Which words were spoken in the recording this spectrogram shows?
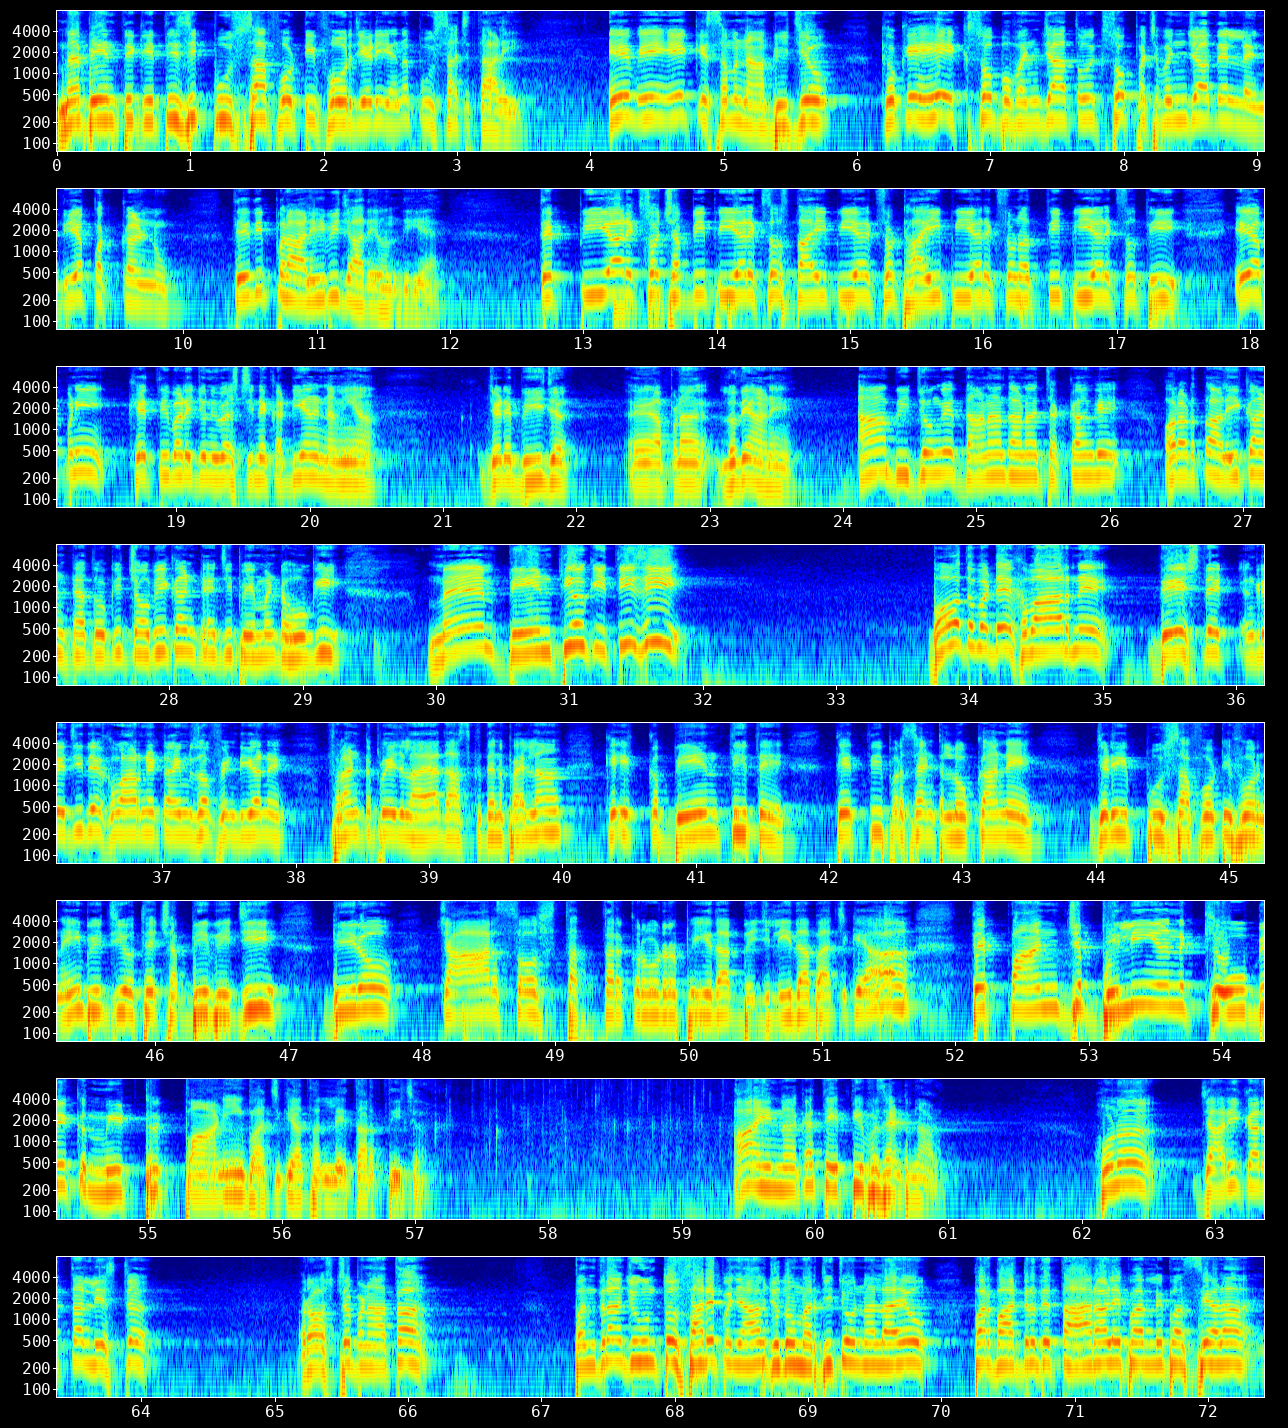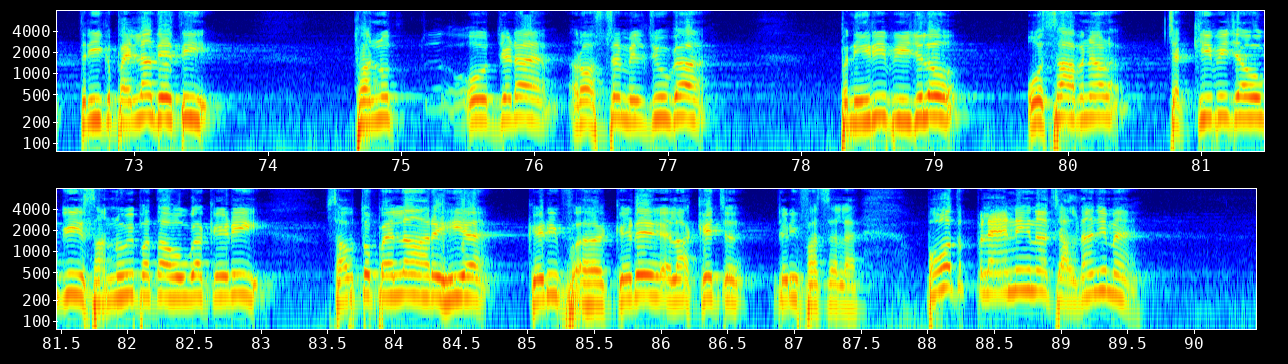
ਮੈਂ ਬੇਨਤੀ ਕੀਤੀ ਸੀ, ਪੂਸਾ 44 ਜਿਹੜੀ ਹੈ ਨਾ, ਪੂਸਾ 44 ਇਹ ਇਹ ਇਹ ਕਿਸਮ ਨਾ ਬੀਜਿਓ, ਕਿਉਂਕਿ ਇਹ 152 ਤੋਂ 155 ਦਿਨ ਲੈਂਦੀ ਹੈ ਪੱਕਣ ਨੂੰ, ਤੇ ਇਹਦੀ ਪਰਾਲੀ ਵੀ ਜ਼ਿਆਦਾ ਹੁੰਦੀ ਹੈ। ਤੇ PR 126 PR 127 PR 128 PR 129 PR 130 ਇਹ ਆਪਣੀ ਖੇਤੀਬਾੜੀ ਯੂਨੀਵਰਸਿਟੀ ਨੇ ਕੱਢੀਆਂ ਨੇ ਨਵੀਆਂ, ਜਿਹੜੇ ਬੀਜ ਆਪਣਾ ਲੁਧਿਆਣੇ। ਆ ਬੀਜੋਗੇ ਦਾਣਾ ਦਾਣਾ ਚੱਕਾਂਗੇ, ਔਰ 48 ਘੰਟਿਆਂ ਤੋਂ ਕਿ 24 ਘੰਟਿਆਂ 'ਚ ਹੀ ਪੇਮੈਂਟ ਹੋਊਗੀ। ਮੈਂ ਬੇਨਤੀਓ ਕੀਤੀ ਸੀ। ਬਹੁਤ ਵੱਡੇ ਅਖਬਾਰ ਨੇ, ਦੇਸ਼ ਦੇ, ਅੰਗਰੇਜ਼ੀ ਦੇ ਅਖਬਾਰ ਨੇ ਟਾਈਮਜ਼ ਆਫ ਇੰਡੀਆ ਨੇ। ਫਰੰਟ ਪੇਜ ਲਾਇਆ 10 ਕੁ ਦਿਨ ਪਹਿਲਾਂ ਕਿ ਇੱਕ ਬੇਨਤੀ ਤੇ 33% ਲੋਕਾਂ ਨੇ ਜਿਹੜੀ ਪੂਸਾ 44 ਨਹੀਂ ਬੀਜੀ, ਉੱਥੇ 26 ਬੀਜੀ। ਵੀਰੋ 477 ਕਰੋੜ ਰੁਪਏ ਦਾ ਬਿਜਲੀ ਦਾ ਬਚ ਗਿਆ ਤੇ 5 ਬਿਲੀਅਨ ਕਿਊਬਿਕ ਮੀਟਰ ਪਾਣੀ ਬਚ ਗਿਆ ਥੱਲੇ ਧਰਤੀ 'ਚ। ਆ ਇੰਨਾ ਕਾ 33% ਨਾਲ। ਹੁਣ ਜਾਰੀ ਕਰਤਾ ਲਿਸਟ, ਰੋਸਟਰ ਬਣਾਤਾ। 15 ਜੂਨ ਤੋਂ ਸਾਰੇ ਪੰਜਾਬ ਜਦੋਂ ਮਰਜ਼ੀ ਝੋਨਾ ਲਾਇਓ, ਪਰ ਬਾਰਡਰ ਦੇ ਤਾਰ ਵਾਲੇ ਪਰਲੇ ਪਾਸੇ ਵਾਲਾ ਤਰੀਕ ਪਹਿਲਾਂ ਦੇਤੀ। ਤੁਹਾਨੂੰ ਉਹ ਜਿਹੜਾ ਰੋਸਟਰ ਮਿਲ ਜੂਗਾ, ਪਨੀਰੀ ਬੀਜ ਲਓ, ਉਸ ਹਿਸਾਬ ਨਾਲ ਚੱਕੀ ਵੀ ਜਾਊਗੀ, ਸਾਨੂੰ ਵੀ ਪਤਾ ਹੋਊਗਾ ਕਿਹੜੀ ਸਭ ਤੋਂ ਪਹਿਲਾਂ ਆ ਰਹੀ ਹੈ, ਕਿਹੜੀ ਫ- ਕਿਹੜੇ ਇਲਾਕੇ 'ਚ ਜਿਹੜੀ ਫਸਲ ਹੈ। ਬਹੁਤ ਪਲੈਨਿੰਗ ਨਾਲ ਚੱਲਦਾ ਜੀ ਮੈਂ।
